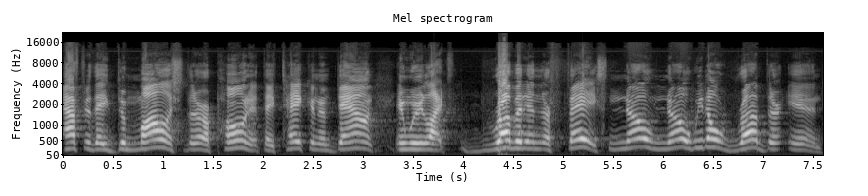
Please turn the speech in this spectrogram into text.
after they demolish their opponent, they've taken them down and we like rub it in their face. No, no, we don't rub their end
